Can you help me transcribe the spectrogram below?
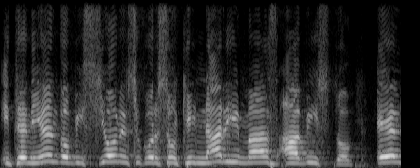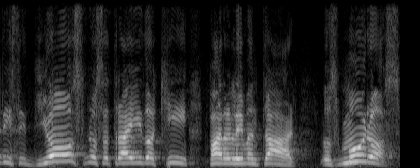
Y teniendo visión en su corazón que nadie más ha visto, Él dice, Dios nos ha traído aquí para levantar los muros,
